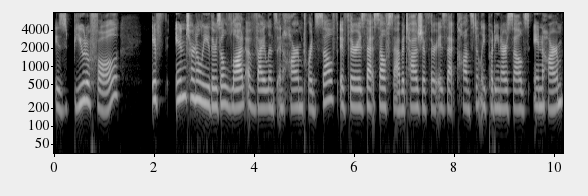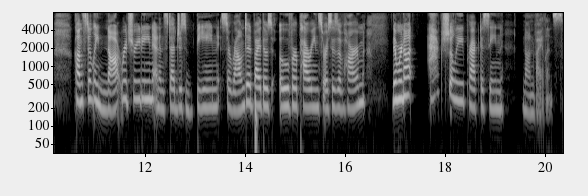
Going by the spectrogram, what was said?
is beautiful, if internally there's a lot of violence and harm towards self, if there is that self sabotage, if there is that constantly putting ourselves in harm, constantly not retreating and instead just being surrounded by those overpowering sources of harm, then we're not actually practicing nonviolence.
